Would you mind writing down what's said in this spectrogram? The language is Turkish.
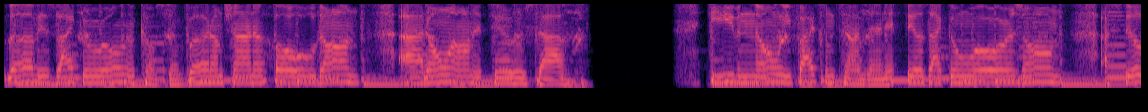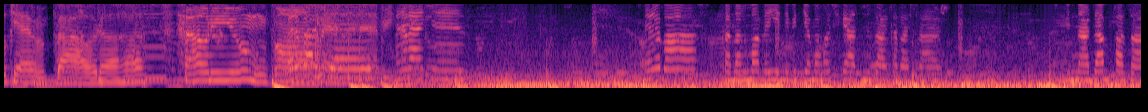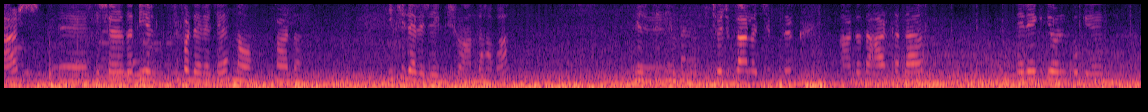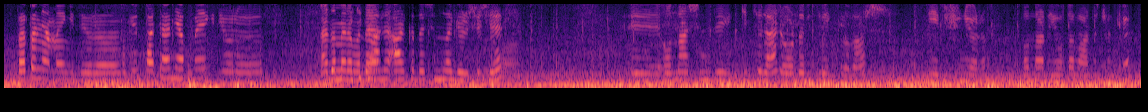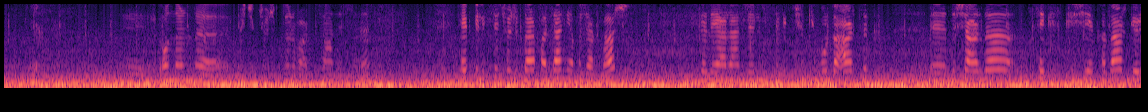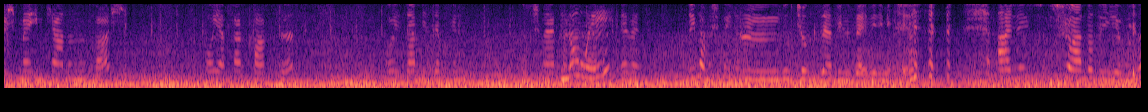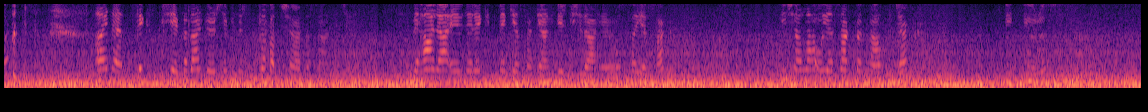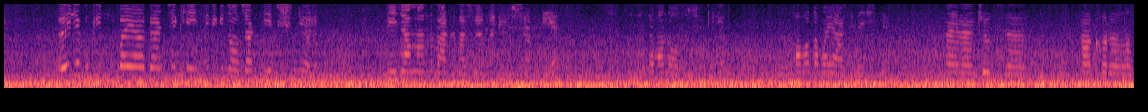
Love is like a roller coaster, but I'm trying to hold on. I don't want it to stop. Even though we fight sometimes and it feels like a war zone, I still care about us. How do you move on Merhaba when everything Merhaba herkes. Merhaba. Kanalıma ve yeni videoma hoş geldiniz arkadaşlar. Günlerden pazar. Ee, dışarıda bir 0 derece. No, pardon. 2 dereceymiş şu anda hava. Göstereyim ben. Çocuklarla çıktık. Arda da arkada. Nereye gidiyoruz bugün? Paten yapmaya gidiyoruz. Bugün paten yapmaya gidiyoruz. Arda merhaba İki de. tane arkadaşımla görüşeceğiz. Ee, onlar şimdi gittiler. Orada bizi bekliyorlar diye düşünüyorum. Onlar da yoldalardı çünkü. Ee, onların da küçük çocukları var bir tanesinin. Hep birlikte çocuklar paten yapacaklar. Biz de değerlendirelim istedik. Çünkü burada artık e, dışarıda 8 kişiye kadar görüşme imkanınız var. O yasak kalktı. O yüzden biz de bugün buluşmaya karar No way. Evet. Duymamış mıydın? Hmm, bu çok güzel bir haber benim için. Arjen şu- anda duyuyor bunu. Aynen 8 kişiye kadar görüşebilirsiniz ama dışarıda sadece. Ve hala evlere gitmek yasak yani bir kişi dahi olsa yasak. İnşallah o yasak da kalkacak. Bekliyoruz. Öyle bugün bayağı bence keyifli bir gün olacak diye düşünüyorum. Heyecanlandım arkadaşlarımla görüşeceğim diye. Uzun zaman oldu çünkü. Hava da bayağı güneşli. Aynen çok güzel. Sınav koralım.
